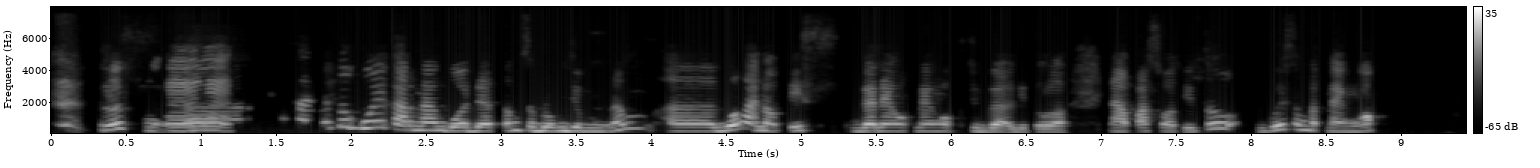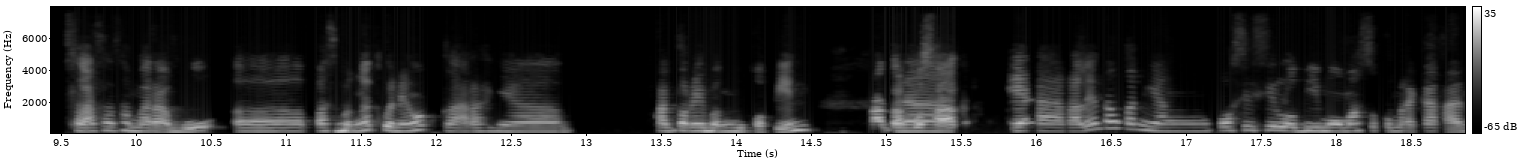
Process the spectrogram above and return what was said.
Terus Mm-mm. Karena tuh gue karena gue datang sebelum jam 6 eh, gue nggak notice nggak nengok-nengok juga gitu loh nah pas waktu itu gue sempet nengok Selasa sama Rabu eh, pas banget gue nengok ke arahnya kantornya Bang Bukopin kantor Nah, pusat. ya kalian tahu kan yang posisi lobby mau masuk ke mereka kan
